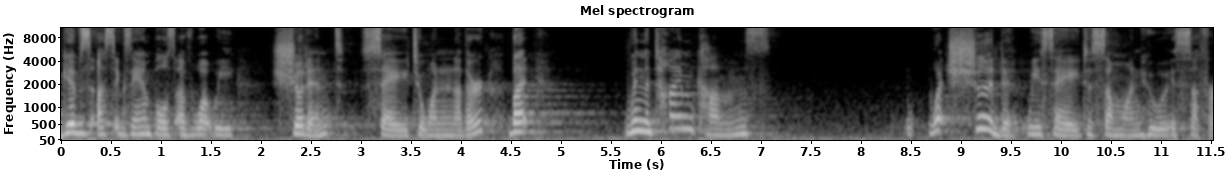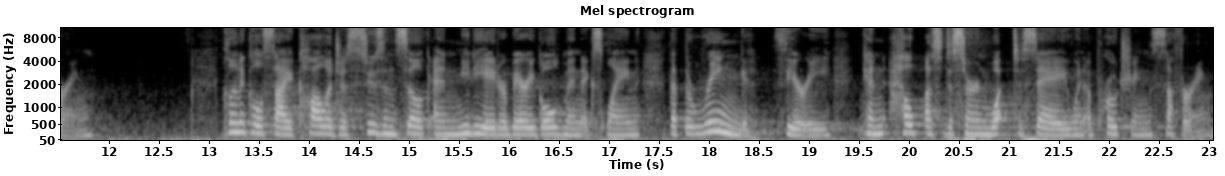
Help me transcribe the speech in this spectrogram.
gives us examples of what we shouldn't say to one another, but when the time comes, what should we say to someone who is suffering? Clinical psychologist Susan Silk and mediator Barry Goldman explain that the ring theory can help us discern what to say when approaching suffering.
